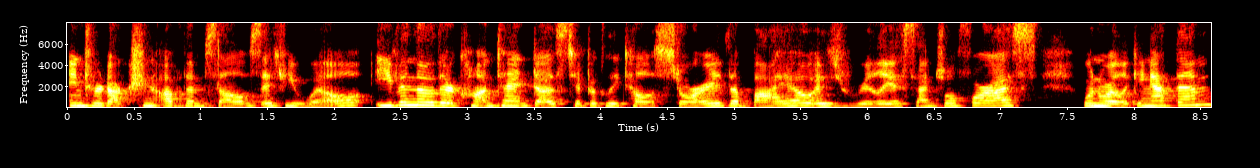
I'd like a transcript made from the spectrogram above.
introduction of themselves, if you will. Even though their content does typically tell a story, the bio is really essential for us when we're looking at them.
